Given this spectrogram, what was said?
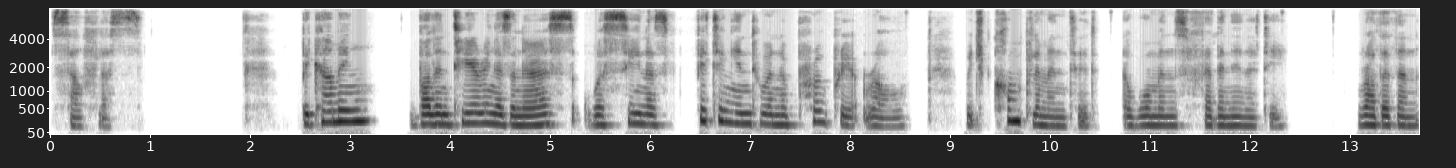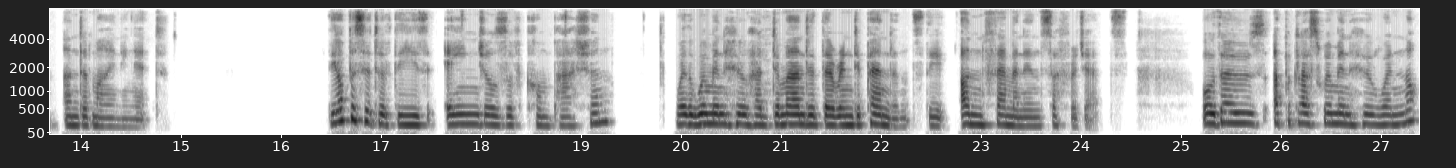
selfless. Becoming, volunteering as a nurse was seen as fitting into an appropriate role which complemented a woman's femininity rather than undermining it. The opposite of these angels of compassion were the women who had demanded their independence, the unfeminine suffragettes, or those upper class women who were not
